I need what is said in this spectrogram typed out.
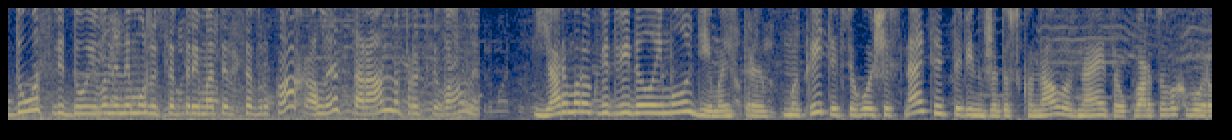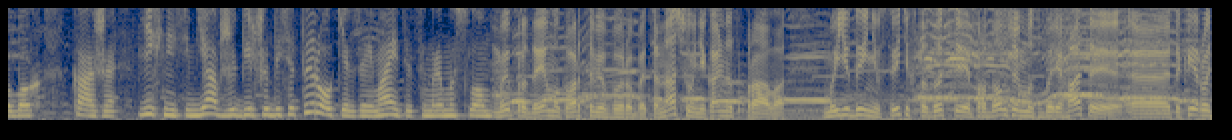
досвіду, і вони не можуть це втримати все в руках, але старанно працювали. Ярмарок відвідали й молоді майстри. Микиті всього 16, та він вже досконало знається у кварцових виробах. Каже, їхня сім'я вже більше 10 років займається цим ремеслом. Ми продаємо кварцеві вироби. Це наша унікальна справа. Ми єдині в світі, хто досі продовжуємо зберігати е, такий род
